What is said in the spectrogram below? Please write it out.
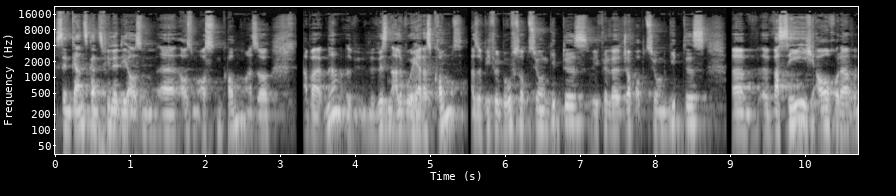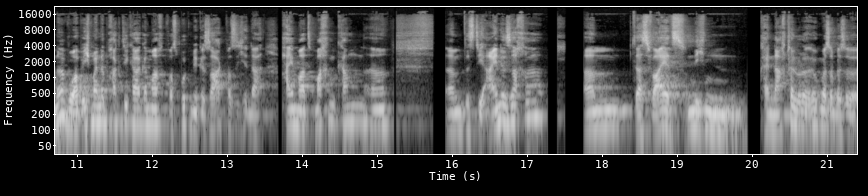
sind ganz, ganz viele, die aus dem, äh, aus dem Osten kommen. Also, aber ne, wir wissen alle, woher das kommt. Also wie viele Berufsoptionen gibt es, wie viele Joboptionen gibt es, äh, was sehe ich auch oder ne, wo habe ich meine Praktika gemacht, was wurde mir gesagt, was ich in der Heimat machen kann. Äh, ähm, das ist die eine Sache. Ähm, das war jetzt nicht ein kein Nachteil oder irgendwas, aber so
